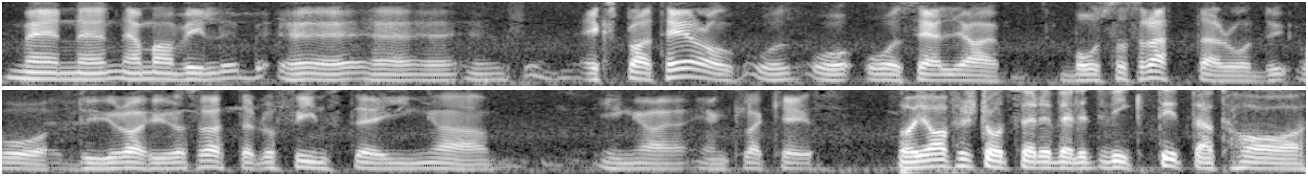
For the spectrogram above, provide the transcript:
Men eh, när man vill eh, eh, exploatera och, och, och, sälja bostadsrätter och, och dyra hyresrätter då finns det inga, inga enkla case. Vad jag har förstått så är det väldigt viktigt att ha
